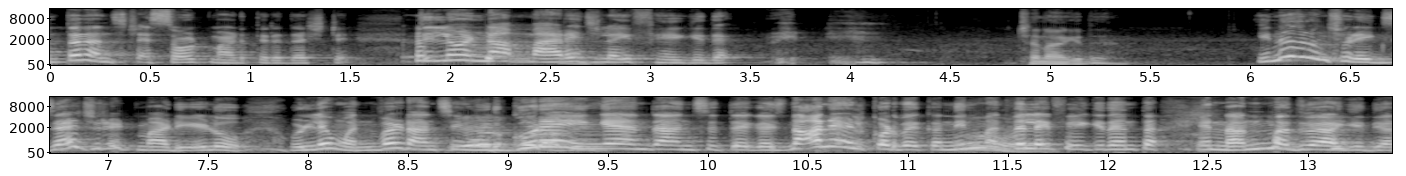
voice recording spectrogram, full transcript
ಅಂತ ನಾನು ಸ್ಟ್ರೆಸ್ ಔಟ್ ಮಾಡ್ತಿರೋದಷ್ಟೇ ಇಲ್ಲೋ ಅಣ್ಣ ಮ್ಯಾರೇಜ್ ಲೈಫ್ ಹೇಗಿದೆ? ಚೆನ್ನಾಗಿದೆ. ಏನಾದ್ರು ಒಂಚೂರು ಎಕ್ಸಾಜುರೇಟ್ ಮಾಡಿ ಹೇಳು. ಒಳ್ಳೆ ಒನ್ ವರ್ಡ್ ಆನ್ಸಿ ಹುಡುಗರೇ ಹಿಂಗೆ ಅಂತ ಅನ್ಸುತ್ತೆ ಗೈಸ್ ನಾನು ಹೇಳ್ಕೊಡ್ಬೇಕು. ನಿನ್ ಮದ್ವೆ ಲೈಫ್ ಹೇಗಿದೆ ಅಂತ ಏನ್ ನನ್ ಮದ್ವೆ ಆಗಿದ್ಯಾ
